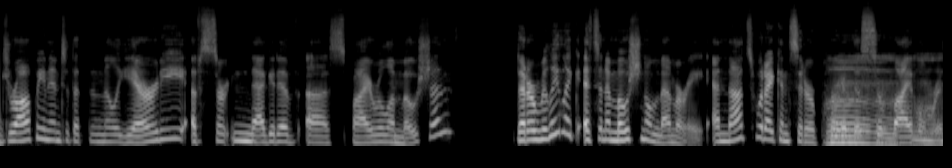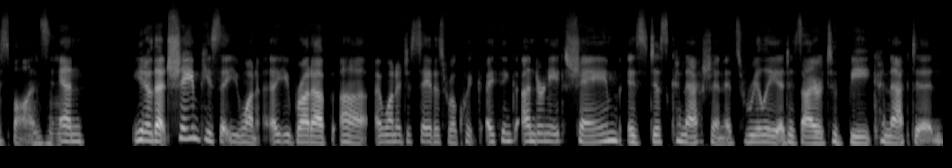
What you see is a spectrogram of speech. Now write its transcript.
dropping into the familiarity of certain negative uh, spiral emotions that are really like it's an emotional memory and that's what i consider part of the survival Mhm, response mhm. and you know that shame piece that you want uh, you brought up uh, i wanted to say this real quick i think underneath shame is disconnection it's really a desire to be connected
